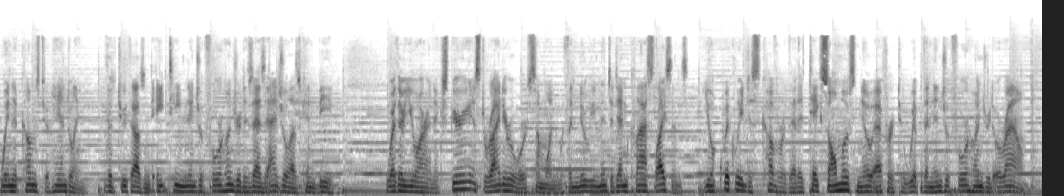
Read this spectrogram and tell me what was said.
When it comes to handling, the 2018 Ninja 400 is as agile as can be. Whether you are an experienced rider or someone with a newly minted M-Class license, you'll quickly discover that it takes almost no effort to whip the Ninja 400 around.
